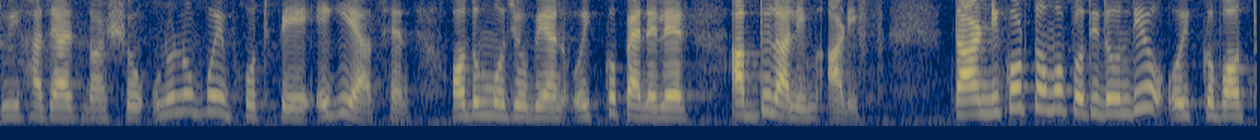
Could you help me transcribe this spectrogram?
দুই হাজার নয়শো উননব্বই ভোট পেয়ে এগিয়ে আছেন অদম্য জবিয়ান ঐক্য প্যানেলের আব্দুল আলিম আরিফ। তার নিকটতম প্রতিদ্বন্দ্বী ঐক্যবদ্ধ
